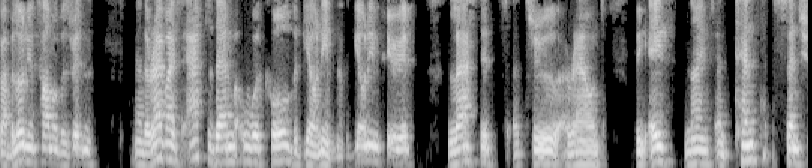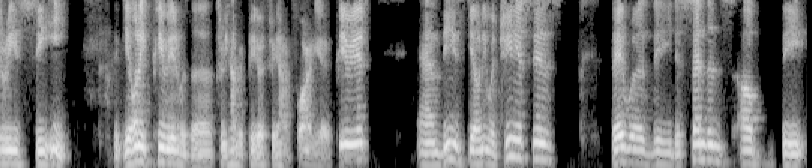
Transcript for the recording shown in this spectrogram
Babylonian Talmud was written, and the rabbis after them were called the Geonim. Now, the Geonim period lasted uh, through around the 8th, 9th, and 10th centuries CE. The Geonic period was a 300 period, 300, 400 year period. And these Geonim were geniuses. They were the descendants of the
